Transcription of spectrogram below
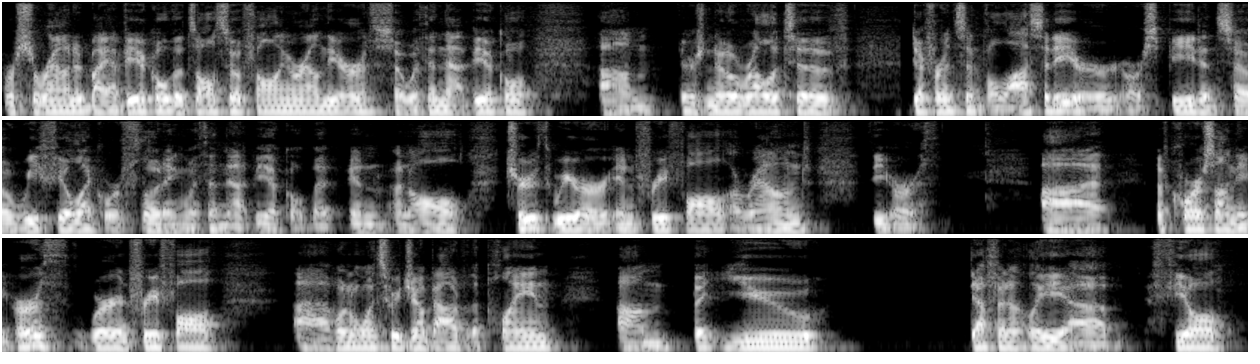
We're surrounded by a vehicle that's also falling around the Earth. So within that vehicle, um, there's no relative difference in velocity or, or speed. And so we feel like we're floating within that vehicle. But in, in all truth, we are in free fall around the Earth. Uh, of course, on the Earth, we're in free fall uh, when once we jump out of the plane. Um, but you definitely uh, feel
